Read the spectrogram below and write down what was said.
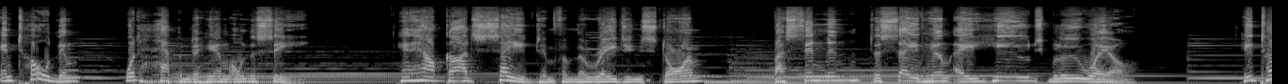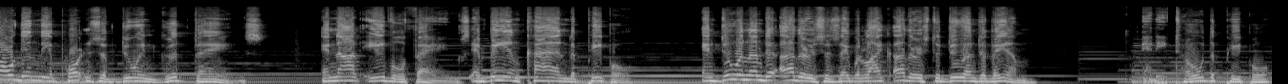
and told them what happened to him on the sea and how God saved him from the raging storm by sending to save him a huge blue whale. He told them the importance of doing good things and not evil things and being kind to people and doing unto others as they would like others to do unto them. And he told the people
